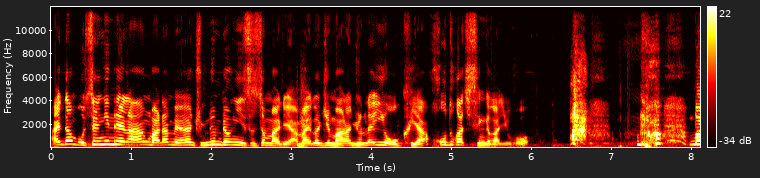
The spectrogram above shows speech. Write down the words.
아니 난 못생긴 애랑 말하면 죽는 병이 있었어 말이야. 말 걸지 말아줄래? 이 오크야? 호두같이 생겨가지고. 뭐?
